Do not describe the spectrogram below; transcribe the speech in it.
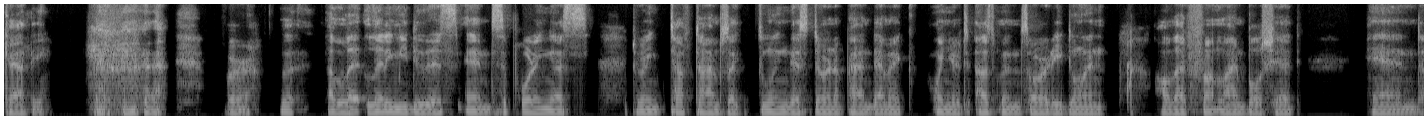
Kathy, for uh, letting me do this and supporting us during tough times, like doing this during a pandemic when your husband's already doing all that frontline bullshit. And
